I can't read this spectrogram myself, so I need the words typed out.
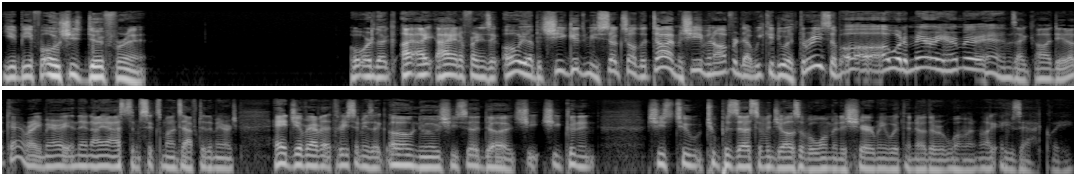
You'd be oh she's different. Or like I, I, had a friend who's like, oh yeah, but she gives me sex all the time, and she even offered that we could do a threesome. Oh, I want to marry her, marry. And I was like, oh dude, okay, right, marry. And then I asked him six months after the marriage, hey, did you ever have that threesome? He's like, oh no, she said uh, she she couldn't. She's too too possessive and jealous of a woman to share me with another woman. I'm like exactly.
